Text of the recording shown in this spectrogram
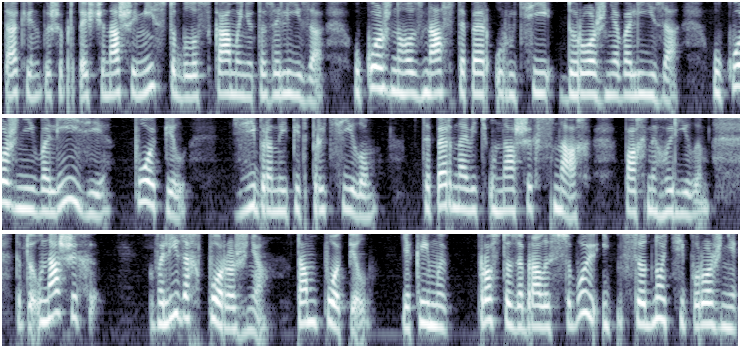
Так, Він пише про те, що наше місто було з каменю та заліза. У кожного з нас тепер у руці дорожня валіза, у кожній валізі попіл, зібраний під прицілом тепер навіть у наших снах пахне горілим. Тобто у наших валізах порожньо, там попіл, який ми просто забрали з собою, і все одно ці порожні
